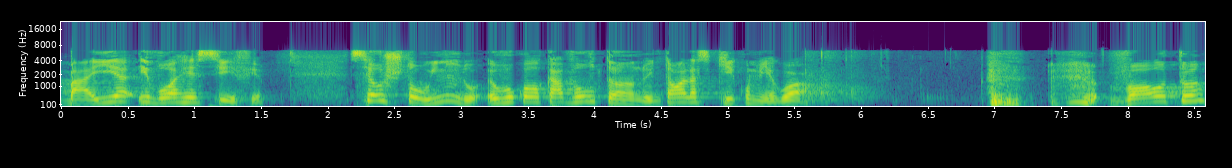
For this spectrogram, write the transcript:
Bahia e vou a Recife. Se eu estou indo, eu vou colocar voltando. Então, olha aqui comigo, ó. volto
